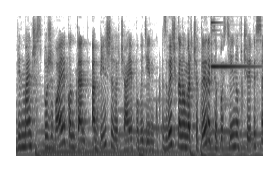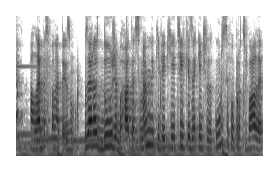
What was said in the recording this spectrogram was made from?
він менше споживає контент, а більше вивчає поведінку. Звичка номер 4 це постійно вчитися, але без фанатизму. Зараз дуже багато СММників, які тільки закінчили курси, попрацювали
